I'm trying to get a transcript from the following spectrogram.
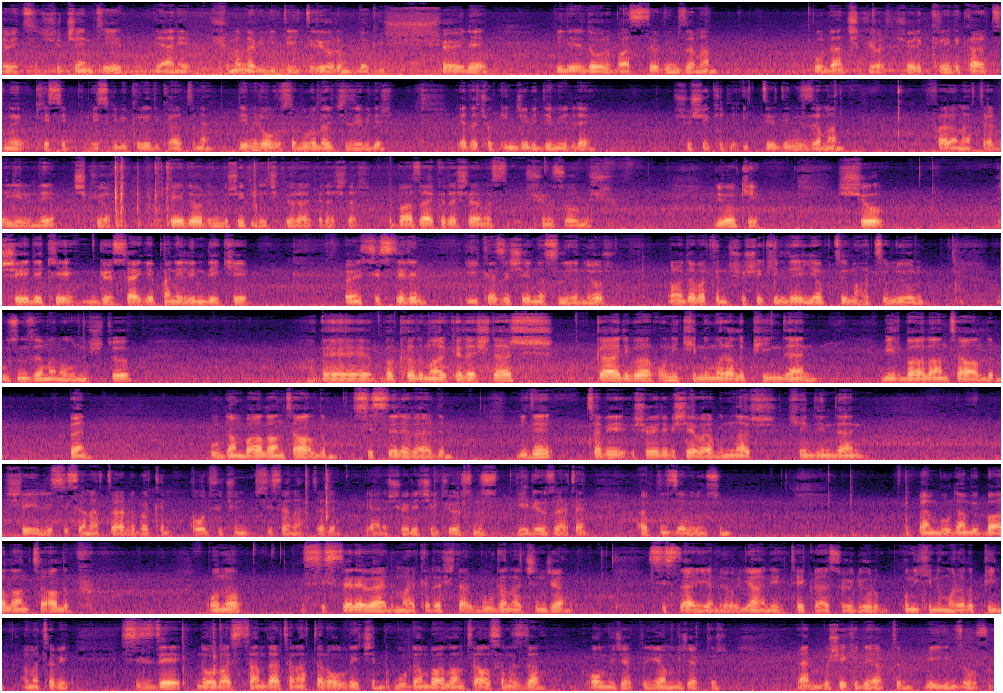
Evet şu çentiyi yani şununla birlikte ittiriyorum. Bakın şöyle ileri doğru bastırdığım zaman buradan çıkıyor. Şöyle kredi kartını kesip eski bir kredi kartını demir olursa buraları çizebilir. Ya da çok ince bir demirle şu şekilde ittirdiğiniz zaman far anahtarı da yerinde çıkıyor. T4'ün bu şekilde çıkıyor arkadaşlar. Bazı arkadaşlarımız şunu sormuş. Diyor ki şu şeydeki gösterge panelindeki ön sislerin ikaz ışığı nasıl yanıyor? Onu da bakın şu şekilde yaptığımı hatırlıyorum. Uzun zaman olmuştu. Ee, bakalım arkadaşlar. Galiba 12 numaralı pinden bir bağlantı aldım. Ben buradan bağlantı aldım. Sislere verdim. Bir de tabii şöyle bir şey var. Bunlar kendinden şeyli sis anahtarlı. Bakın Golf 3'ün sis anahtarı. Yani şöyle çekiyorsunuz geliyor zaten. Aklınıza bulunsun. Ben buradan bir bağlantı alıp onu sislere verdim arkadaşlar. Buradan açınca sisler yanıyor. Yani tekrar söylüyorum 12 numaralı pin. Ama tabi sizde normal standart anahtar olduğu için buradan bağlantı alsanız da olmayacaktır yanmayacaktır ben bu şekilde yaptım. Bilginiz olsun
